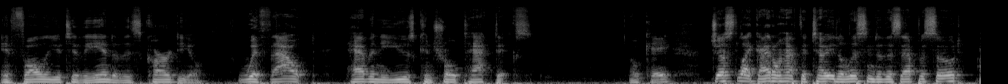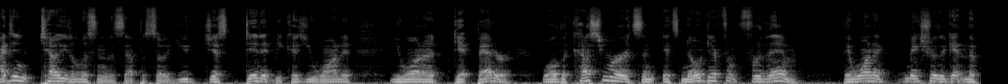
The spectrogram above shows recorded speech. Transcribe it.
and follow you to the end of this car deal without having to use control tactics. Okay? Just like I don't have to tell you to listen to this episode. I didn't tell you to listen to this episode. You just did it because you wanted you want to get better. Well, the customer it's an, it's no different for them. They want to make sure they're getting the,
